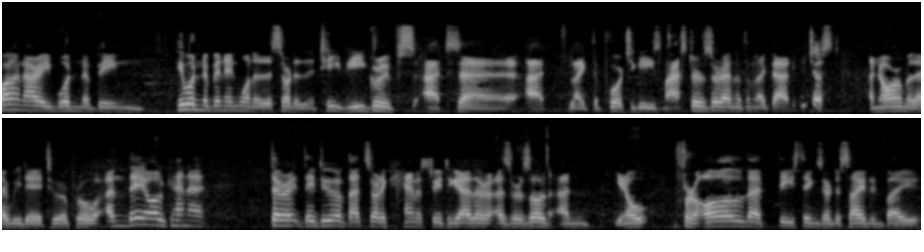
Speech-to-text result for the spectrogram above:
Molinari wouldn't have been. He wouldn't have been in one of the sort of the TV groups at uh, at like the Portuguese Masters or anything like that. He's just a normal everyday tour pro, and they all kind of they they do have that sort of chemistry together as a result. And you know, for all that these things are decided by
